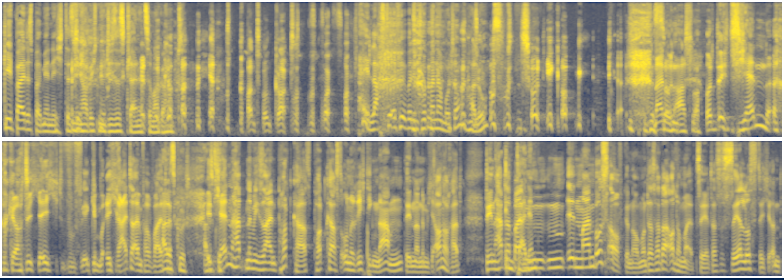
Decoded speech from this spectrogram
geht beides bei mir nicht. Deswegen habe ich nur dieses kleine Zimmer gehabt. ja, oh Gott, oh Gott. Hey, lachst du etwa über den Tod meiner Mutter? Hallo? Entschuldigung. Bist so ein und, Arschloch. und Etienne, oh Gott, ich, ich, ich reite einfach weiter. Alles gut, alles Etienne hat nämlich seinen Podcast, Podcast ohne richtigen Namen, den er nämlich auch noch hat, den hat er In beim, in meinem Bus aufgenommen und das hat er auch nochmal erzählt. Das ist sehr lustig. Und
